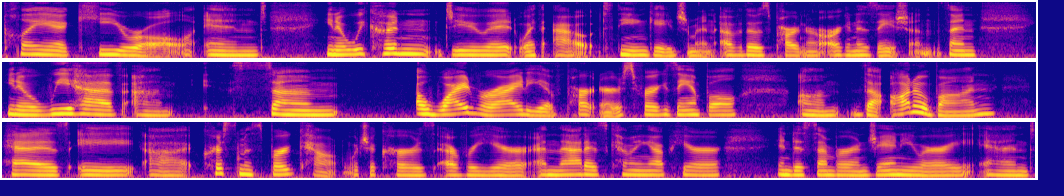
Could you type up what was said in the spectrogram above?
play a key role. And, you know, we couldn't do it without the engagement of those partner organizations. And, you know, we have um, some a wide variety of partners. For example, um, the Audubon has a uh, Christmas bird count, which occurs every year, and that is coming up here in December and January. And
